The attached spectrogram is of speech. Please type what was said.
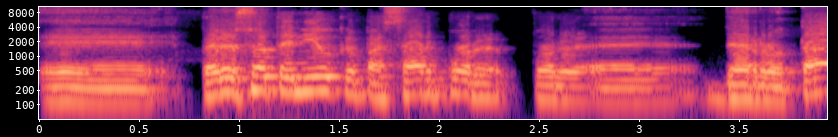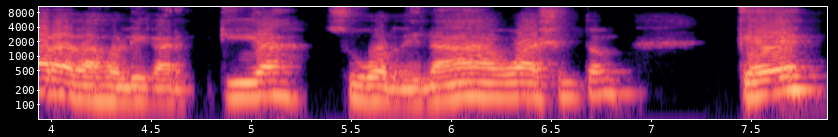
Eh, pero eso ha tenido que pasar por, por eh, derrotar a las oligarquías subordinadas a Washington que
